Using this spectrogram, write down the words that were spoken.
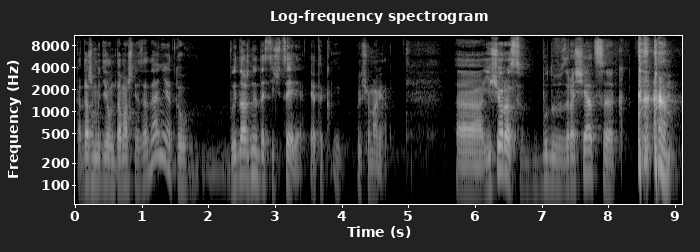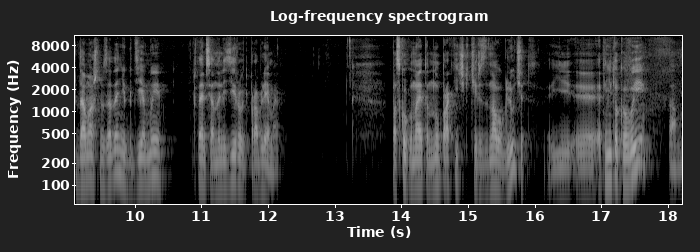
Когда же мы делаем домашнее задание, то вы должны достичь цели. Это ключевой момент. Э, Еще раз буду возвращаться к домашнему заданию, где мы пытаемся анализировать проблемы. Поскольку на этом ну, практически через одного глючит, и э, это не только вы, там,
